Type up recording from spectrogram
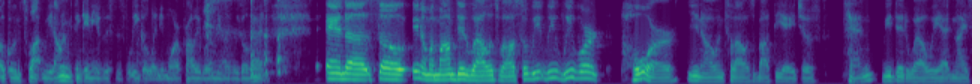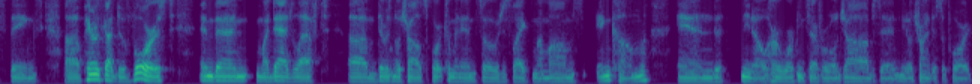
Oakland swap meet. I don't even think any of this is legal anymore. It probably wasn't even legal then. and uh, so you know, my mom did well as well. So we we we weren't poor, you know, until I was about the age of ten. We did well. We had nice things. Uh, parents got divorced, and then my dad left. Um, there was no child support coming in, so it was just like my mom's income and you know her working several jobs and you know trying to support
